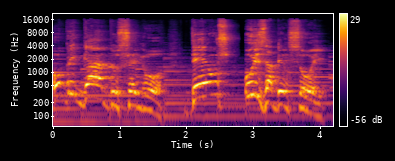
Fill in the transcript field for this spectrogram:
Obrigado, Senhor. Deus os abençoe.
